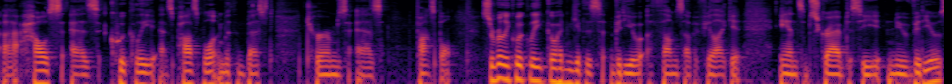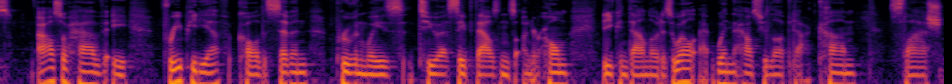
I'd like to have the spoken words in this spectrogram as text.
uh, house as quickly as possible and with the best terms as possible. So really quickly, go ahead and give this video a thumbs up if you like it and subscribe to see new videos. I also have a free PDF called Seven Proven Ways to uh, Save Thousands on Your Home that you can download as well at winthehouseyoulove.com slash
